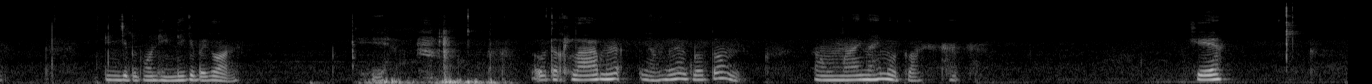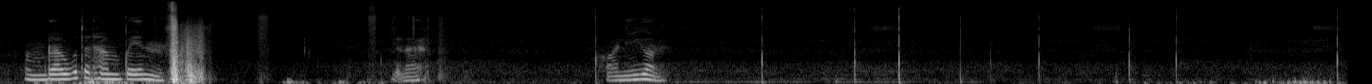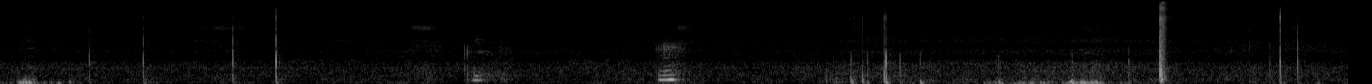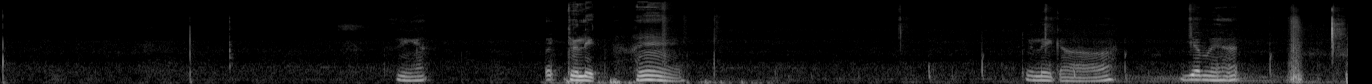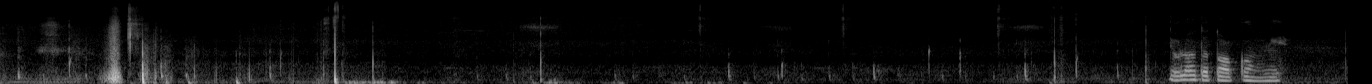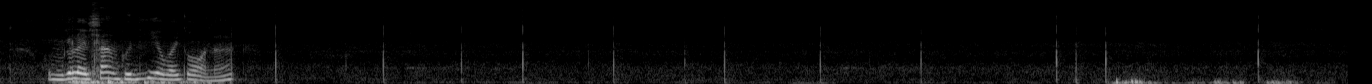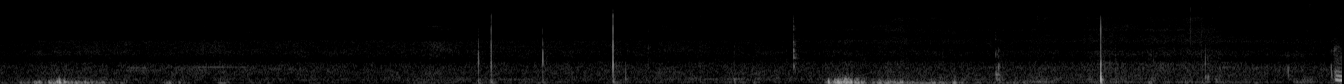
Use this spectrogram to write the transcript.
ดินเก็บไปก่อนหินนี้เก็บไปก่อนโอเคเราตะคราบนะอย่างแรกเราต้องเอาไม้มาให้หมดก่อนโอเคเราก็จะทำเป็น เดี๋ยวนะ ขออันนี้ก่อน อย่างเงี้ยเอ้ยเจอเหล็กเฮ้เจอเหล็กอะเยี่ยมเลยฮะเดี๋ยวเราจะต่อกล่องไง ผมก็เลยสร้างพื้นที่เอาไว้ก่อนนะ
